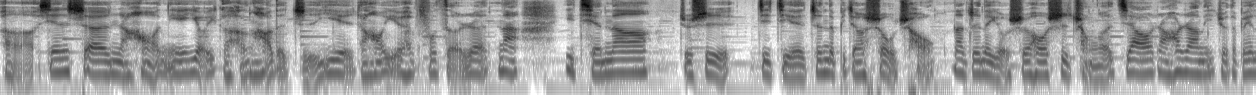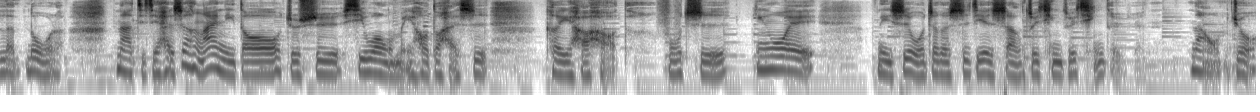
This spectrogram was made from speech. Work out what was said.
呃先生，然后你也有一个很好的职业，然后也很负责任。那以前呢，就是姐姐真的比较受宠，那真的有时候恃宠而骄，然后让你觉得被冷落了。那姐姐还是很爱你的哦，就是希望我们以后都还是可以好好的扶持，因为你是我这个世界上最亲最亲的人。那我们就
